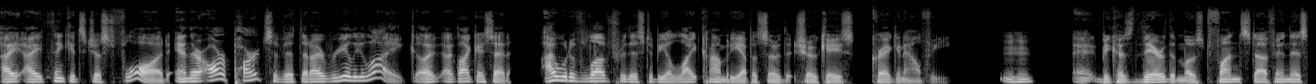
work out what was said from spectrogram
I, I think it's just flawed. And there are parts of it that I really like. Like, like I said, I would have loved for this to be a light comedy episode that showcased Craig and Alfie. Mm-hmm. Uh, because they're the most fun stuff in this.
